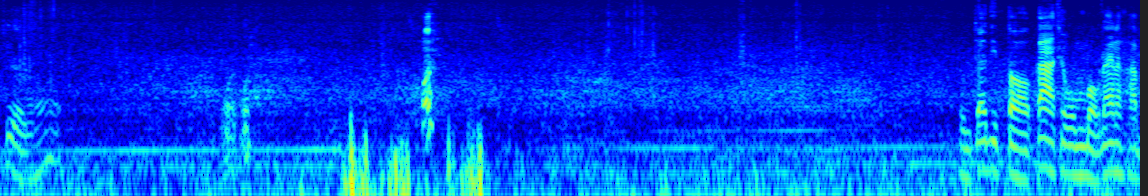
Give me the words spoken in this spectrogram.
เชื่อผมโอ๊ยโอ๊ยโอ๊ย สนใจติดต่อกล้าชะอมบอกได้นะครับ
